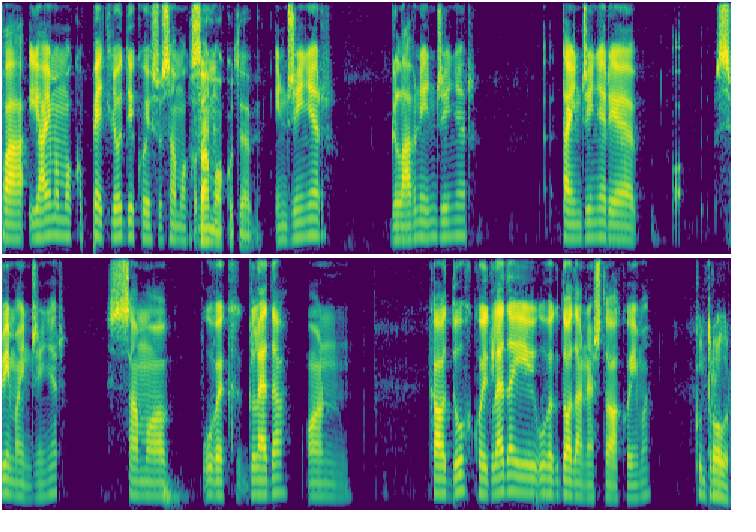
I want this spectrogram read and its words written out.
Pa ja imam oko pet ljudi koji su samo oko Samo mene. oko tebe. Inženjer, glavni inženjer, taj inženjer je svima inženjer, samo uvek gleda, on kao duh koji gleda i uvek doda nešto ako ima. Kontrolor.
